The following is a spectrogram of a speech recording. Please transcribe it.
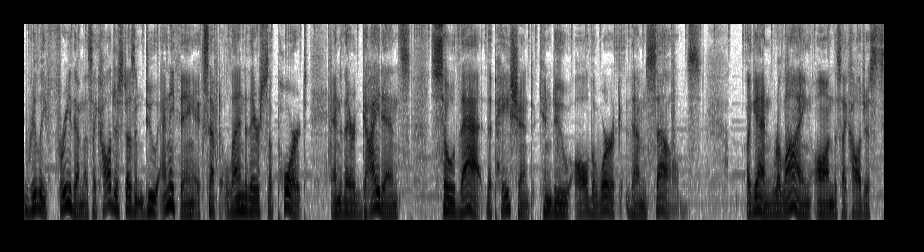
really free them. The psychologist doesn't do anything except lend their support and their guidance so that the patient can do all the work themselves. Again, relying on the psychologist's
